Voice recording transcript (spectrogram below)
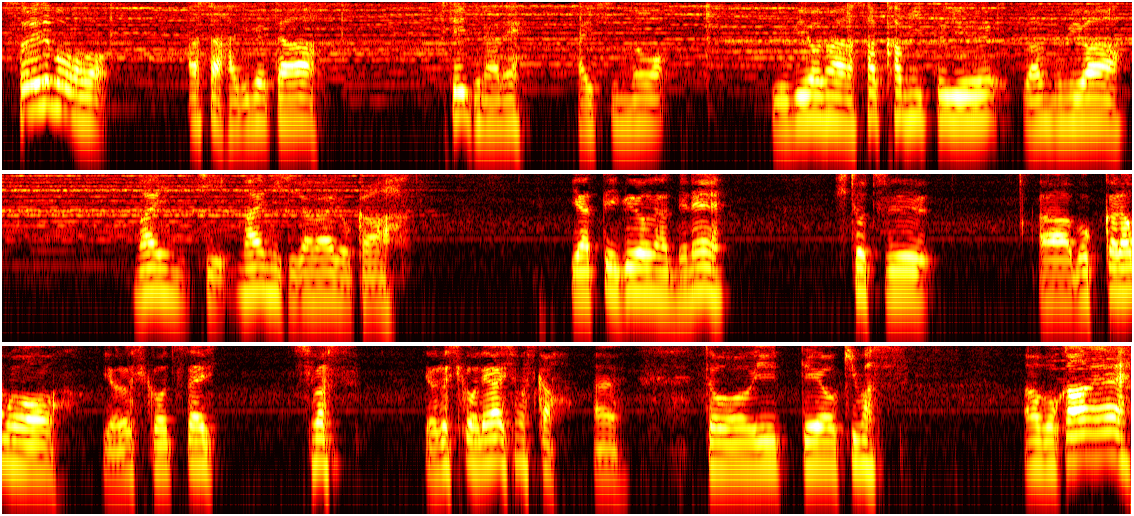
それでも朝始めた不定期なね、配信の指輪の朝髪という番組は毎日毎日じゃないのか。やっていくようなんでね。一つあ僕からもよろしくお伝えします。よろしくお願いしますか、うん、と言っておきます。あ僕はね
